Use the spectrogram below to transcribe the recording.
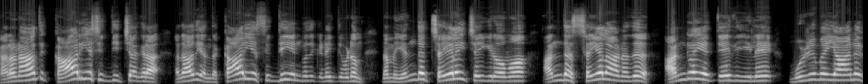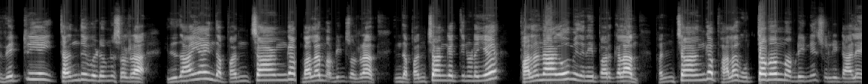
கரணாத் காரிய சித்திச்சகரா அதாவது அந்த காரிய சித்தி என்பது கிடைத்துவிடும். நம்ம எந்த செயலை செய்கிறோமோ அந்த செயலானது அன்றைய தேதியிலே முழுமையான வெற்றியை தந்து விடும்னு சொல்றா. இதுதான் இந்த பஞ்சாங்க பலம் அப்படின்னு சொல்றா. இந்த பஞ்சாங்கத்தினுடைய பலனாகவும் இதனை பார்க்கலாம். பஞ்சாங்க பலம் உத்தமம் அப்படின்னு சொல்லிட்டாலே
